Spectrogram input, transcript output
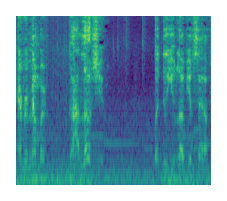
And remember, God loves you. But do you love yourself?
